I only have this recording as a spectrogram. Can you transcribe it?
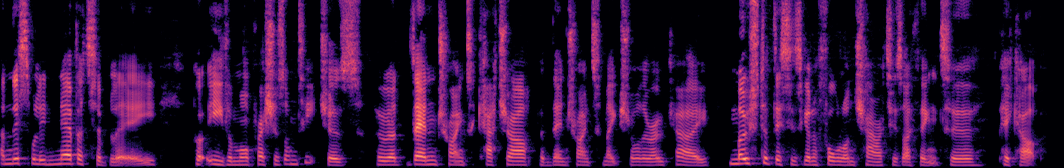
And this will inevitably put even more pressures on teachers who are then trying to catch up and then trying to make sure they're okay. Most of this is going to fall on charities, I think, to pick up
